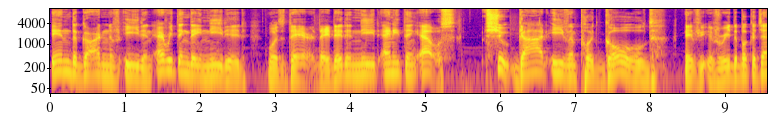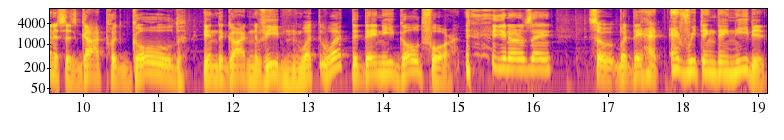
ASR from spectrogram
in the Garden of Eden. Everything they needed was there. They didn't need anything else. Shoot, God even put gold. If you, if read the book of Genesis, God put gold in the Garden of Eden. What what did they need gold for? you know what I'm saying? So, but they had everything they needed.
